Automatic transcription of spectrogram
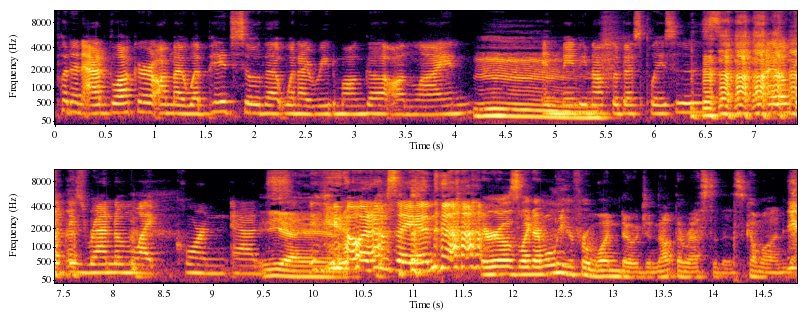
put an ad blocker on my webpage so that when I read manga online, Mm. in maybe not the best places, I don't get these random like corn ads. Yeah, yeah, if yeah. you know what I'm saying. Ariel's like, I'm only here for one dojin, not the rest of this. Come on. You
